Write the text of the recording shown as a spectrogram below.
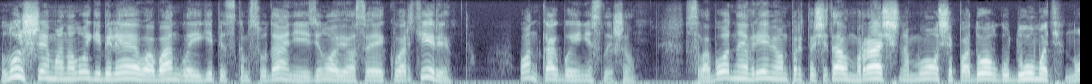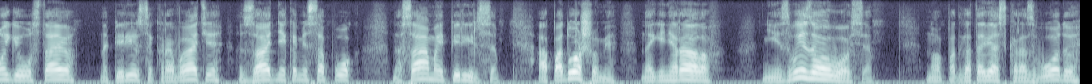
Лучшие монологи Беляева об англо-египетском Судане и Зиновьева о своей квартире он как бы и не слышал. Свободное время он предпочитал мрачно, молча, подолгу думать, ноги уставив на перильце кровати, задниками сапог, на самое перильце, а подошвами на генералов, не из вызова вовсе, но подготовясь к разводу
